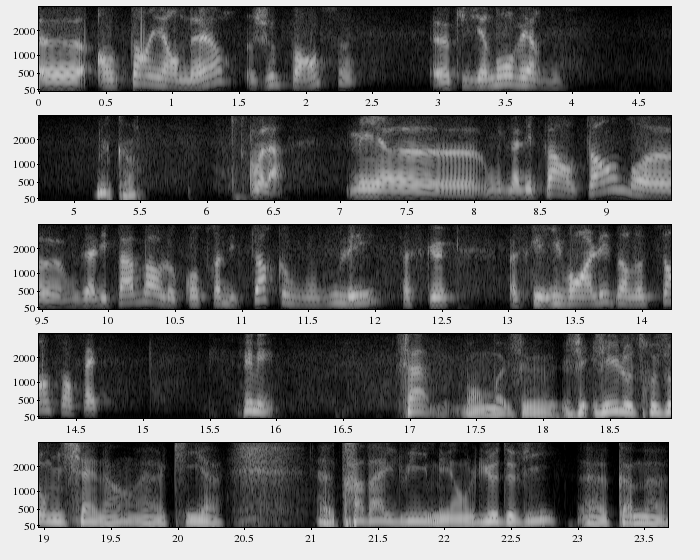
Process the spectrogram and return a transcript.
Euh, en temps et en heure, je pense euh, qu'ils viendront vers vous. D'accord. Voilà. Mais euh, vous n'allez pas entendre, euh, vous n'allez pas avoir le contradictoire que vous voulez, parce que parce qu'ils vont aller dans notre sens, en fait. Mais, mais ça, bon, moi, j'ai eu l'autre jour Michel, hein, euh, qui travaille, lui, mais en lieu de vie, comme,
